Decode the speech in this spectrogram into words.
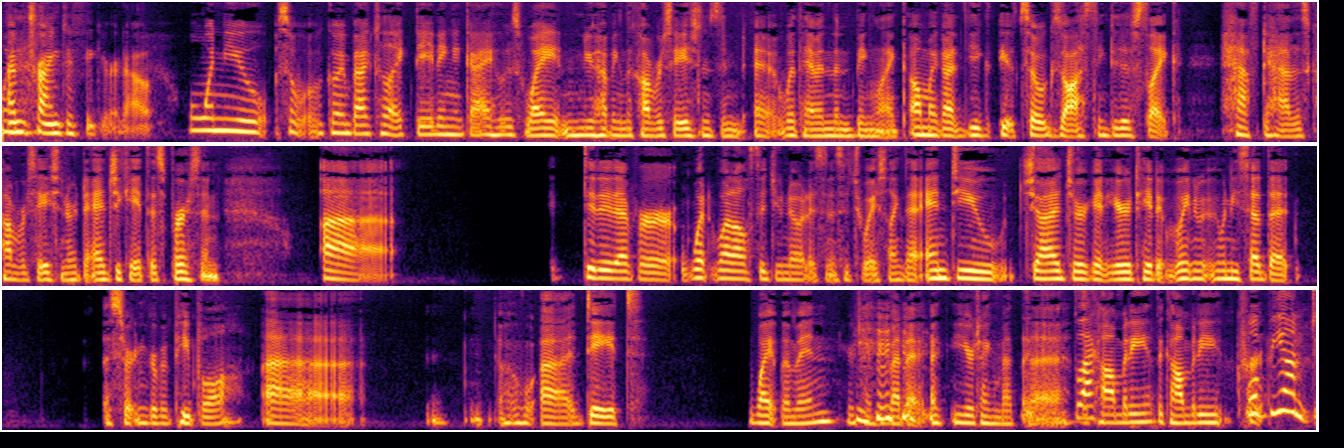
i'm trying to figure it out Well, when you so going back to like dating a guy who's white and you having the conversations and uh, with him and then being like, oh my god, you, it's so exhausting to just like have to have this conversation or to educate this person. Uh, did it ever? What what else did you notice in a situation like that? And do you judge or get irritated when when you said that a certain group of people uh, uh, date? White women. You're talking about a, you're talking about the, the black- comedy, the comedy. cr- Well, beyond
